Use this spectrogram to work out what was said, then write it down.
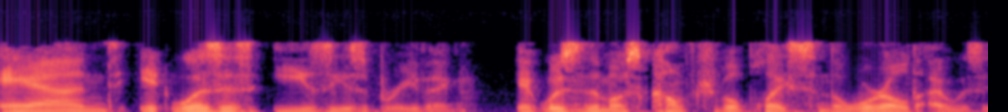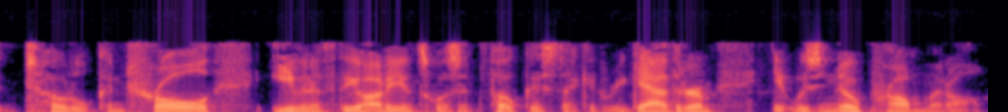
And it was as easy as breathing. It was the most comfortable place in the world. I was in total control. Even if the audience wasn't focused, I could regather them. It was no problem at all.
